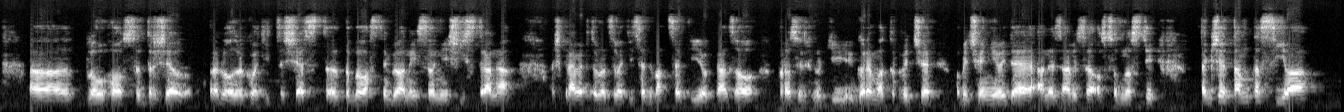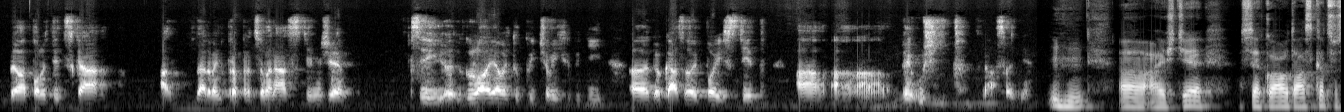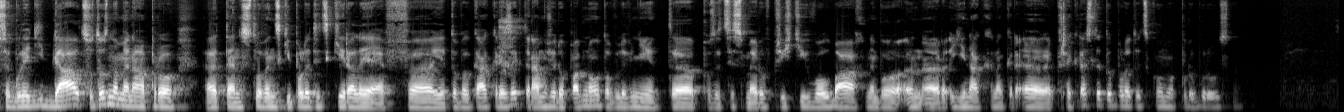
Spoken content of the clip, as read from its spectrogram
dlouho se držel, opravdu od roku 2006, to byla vlastně byla nejsilnější strana, až právě v tom roce 2020 dokázalo porazit hnutí Igora Matoviče, obyčejní lidé a nezávislé osobnosti. Takže tam ta síla byla politická a zároveň propracovaná s tím, že si lojalitu klíčových lidí eh, dokázali pojistit a, a využít následně. Uh-huh. A, a ještě asi taková otázka, co se bude dít dál, co to znamená pro eh, ten slovenský politický relief. Je to velká krize, která může dopadnout, ovlivnit eh, pozici Smeru v příštích volbách nebo jinak překreslit tu politickou mapu do budoucna?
